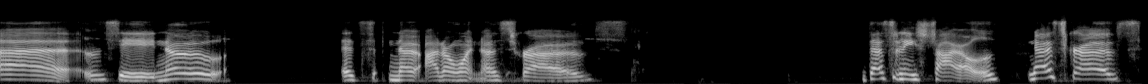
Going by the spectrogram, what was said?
uh, let's see. No, it's no. I don't want no scrubs. Destiny's Child. No scrubs.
